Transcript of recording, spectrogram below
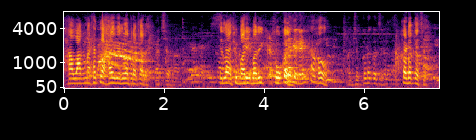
हा वाघनखातला हा वेगळा प्रकार आहे. अच्छा. त्याला अशी बारीक बारीक टोकं आहे? हो. अच्छा कडकच आहे. कडकच आहे.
